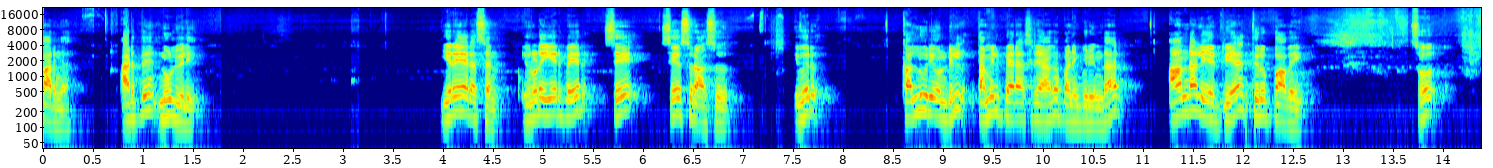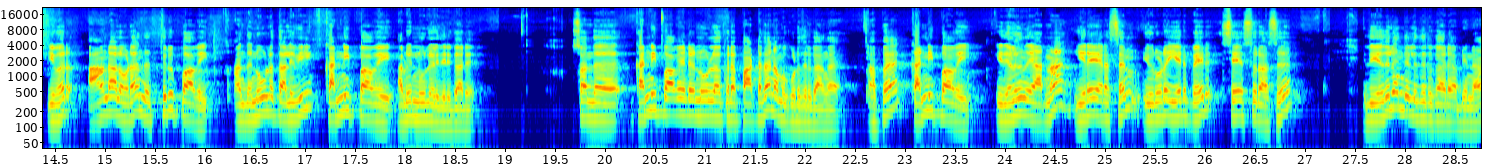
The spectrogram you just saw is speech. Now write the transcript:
பாருங்கள் அடுத்து நூல்வெளி. இறையரசன். இவருடைய இயற்பெயர் சே சேசுராசு. இவர் கல்லூரி ஒன்றில் தமிழ் பேராசிரியராக பணிபுரிந்தார். ஆண்டாள் இயற்றிய திருப்பாவை. ஸோ இவர் ஆண்டாளோட அந்த திருப்பாவை அந்த நூலை தழுவி கன்னிப்பாவை அப்படின்னு நூல் எழுதியிருக்காரு. ஸோ அந்த கன்னிப்பாவை என்ற நூலில் இருக்கிற பாட்டை தான் நம்ம கொடுத்துருக்காங்க. அப்போ கன்னிப்பாவை இது எழுதுனது யாருன்னா இறையரசன் இவரோட இயற்பெயர் சேசுராசு. இது எதுலேருந்து எழுதியிருக்காரு அப்படின்னா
